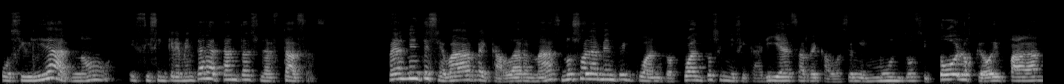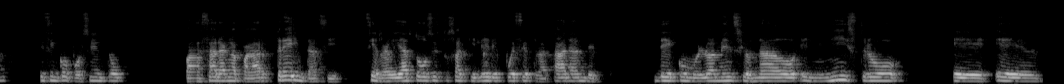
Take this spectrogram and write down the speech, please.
posibilidad, ¿no? Si se incrementara tantas las tasas realmente se va a recaudar más, no solamente en cuanto a cuánto significaría esa recaudación en montos, si todos los que hoy pagan el 5% pasaran a pagar 30, si, si en realidad todos estos alquileres pues se trataran de, de como lo ha mencionado el ministro, eh, eh,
